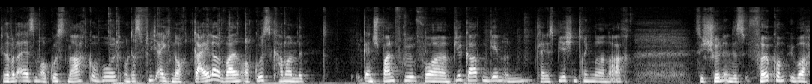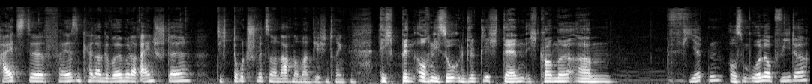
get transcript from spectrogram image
Das wird alles im August nachgeholt. Und das finde ich eigentlich noch geiler, weil im August kann man mit entspannt früh vor einen Biergarten gehen und ein kleines Bierchen trinken und danach sich schön in das vollkommen überheizte Felsenkellergewölbe da reinstellen, sich totschwitzen und danach nochmal ein Bierchen trinken. Ich bin auch nicht so unglücklich, denn ich komme am 4. aus dem Urlaub wieder.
